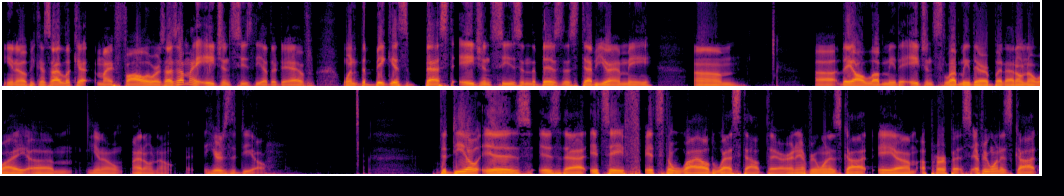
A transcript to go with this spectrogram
you know, because I look at my followers. I was at my agencies the other day. I have one of the biggest, best agencies in the business, WME. Um, uh, they all love me. The agents love me there, but I don't know why. Um, you know, I don't know. Here's the deal. The deal is is that it's a it's the wild west out there, and everyone has got a um, a purpose. Everyone has got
